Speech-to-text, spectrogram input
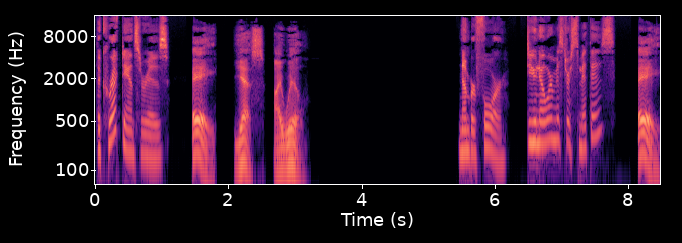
The correct answer is A. Yes, I will. number 4. Do you know where Mr. Smith is? A.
